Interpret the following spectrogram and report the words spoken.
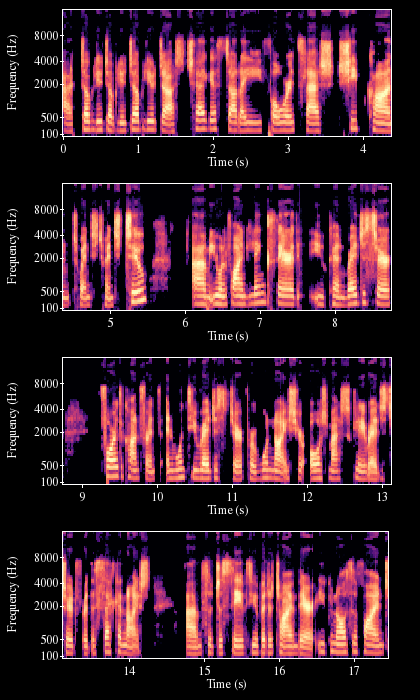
at www.teagasc.ie forward slash sheepcon 2022. Um, you will find links there that you can register for the conference. And once you register for one night, you're automatically registered for the second night. Um, so just saves you a bit of time there. You can also find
